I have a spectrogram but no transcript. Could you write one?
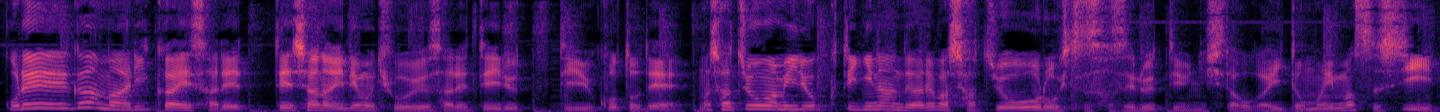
これがまあ理解されて社内でも共有されているっていうことで、まあ、社長が魅力的なんであれば社長を露出させるっていう風にした方がいいと思いますし、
